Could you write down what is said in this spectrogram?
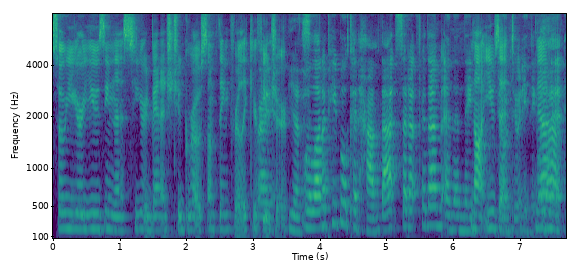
so you're using this to your advantage to grow something for like your Right. future. yes. Well, a lot of people could have that set up for them and then they Not use don't it. do anything Yeah. with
